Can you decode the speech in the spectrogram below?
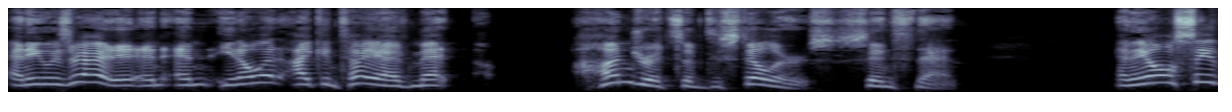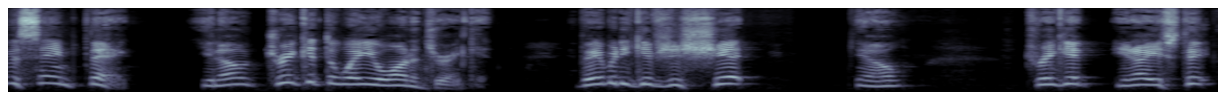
and he was right. And and you know what? I can tell you, I've met hundreds of distillers since then, and they all say the same thing. You know, drink it the way you want to drink it. If anybody gives you shit, you know, drink it. You know, you stick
